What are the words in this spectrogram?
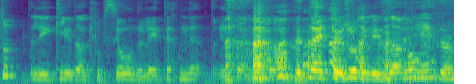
toutes les clés d'encryption de l'Internet récemment. Alors peut-être qu'un jour, ils les auront. Rien de moins.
